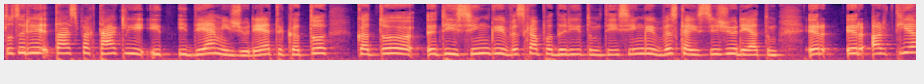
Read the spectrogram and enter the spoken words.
tu turi tą spektaklį į, įdėmiai žiūrėti, kad tu, kad tu teisingai viską padarytum, teisingai viską įsižiūrėtum. Ir, ir ar tie,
